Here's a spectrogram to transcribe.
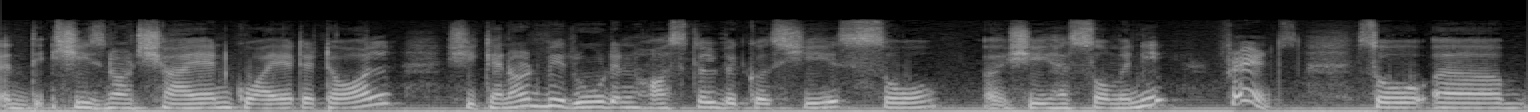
Uh, she's not shy and quiet at all. She cannot be rude and hostile because she is so uh, she has so many friends. So um,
